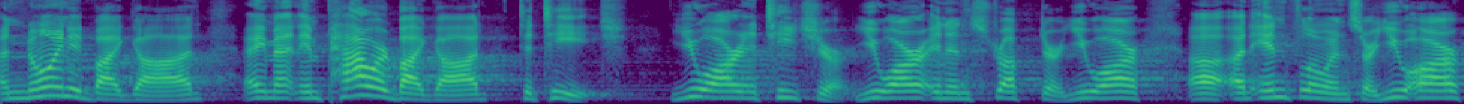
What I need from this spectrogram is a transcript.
anointed by God, amen, empowered by God to teach. You are a teacher. You are an instructor. You are uh, an influencer. You are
